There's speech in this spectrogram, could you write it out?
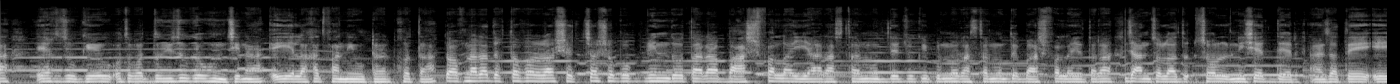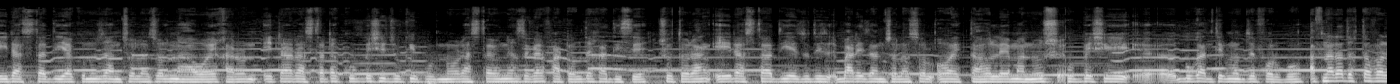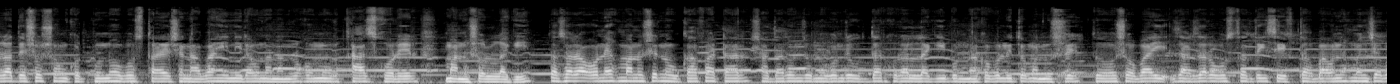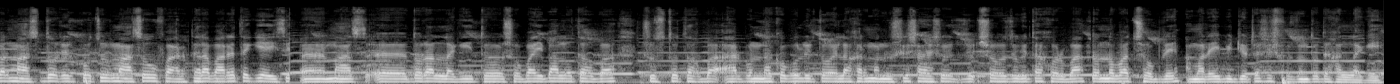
এক যুগেও অথবা দুই যুগেও শুনছি না এই এলাকাত ফানি উঠার কথা। তো আপনারা দেখতে পারা স্বেচ্ছাসেবক বৃন্দ, তারা বাস ফালাইয়া রাস্তার মধ্যে, ঝুঁকিপূর্ণ রাস্তার মধ্যে বাস ফালাইয়া তারা যান চলাচল আহ, যাতে এই রাস্তা দিয়া কোনো যান চলাচল না হয় কারণ এটা রাস্তাটা খুব বেশি ঝুঁকিপূর্ণ। রাস্তায় অনেক জায়গায় ফাটল দেখা দিছে। সুতরাং এই রাস্তা দিয়ে যদি বাড়ি যান চলাচল হয় তাহলে মানুষ খুব বেশি ভোগান্তির মধ্যে পড়ব। আপনারা দেখতে পারা দেশের সংকটপূর্ণ অবস্থায় সেনাবাহিনীরাও নানান রকমের কাজ করে মানুষের লাগি। তাছাড়া অনেক মানুষের নৌকা ফাটার সাধারণ জনগণকে উদ্ধার করার লাগি বন্যা কবলিত মানুষে তো সবাই যার যার অবস্থান থেকে সেফ থাকবা অনেক মানুষ আবার মাছ ধরে প্রচুর মাছও উফার, তারা বাড়িতে থেকে আইছে। মাছ ধরার লাগি তো সবাই ভালো থাকবা, সুস্থ থাকবা, আর বন্যা কবলিত এলাকার মানুষের সহযোগিতা করবা। ধন্যবাদ সবরে, আমার এই ভিডিওটা শেষ পর্যন্ত দেখার লাগে।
